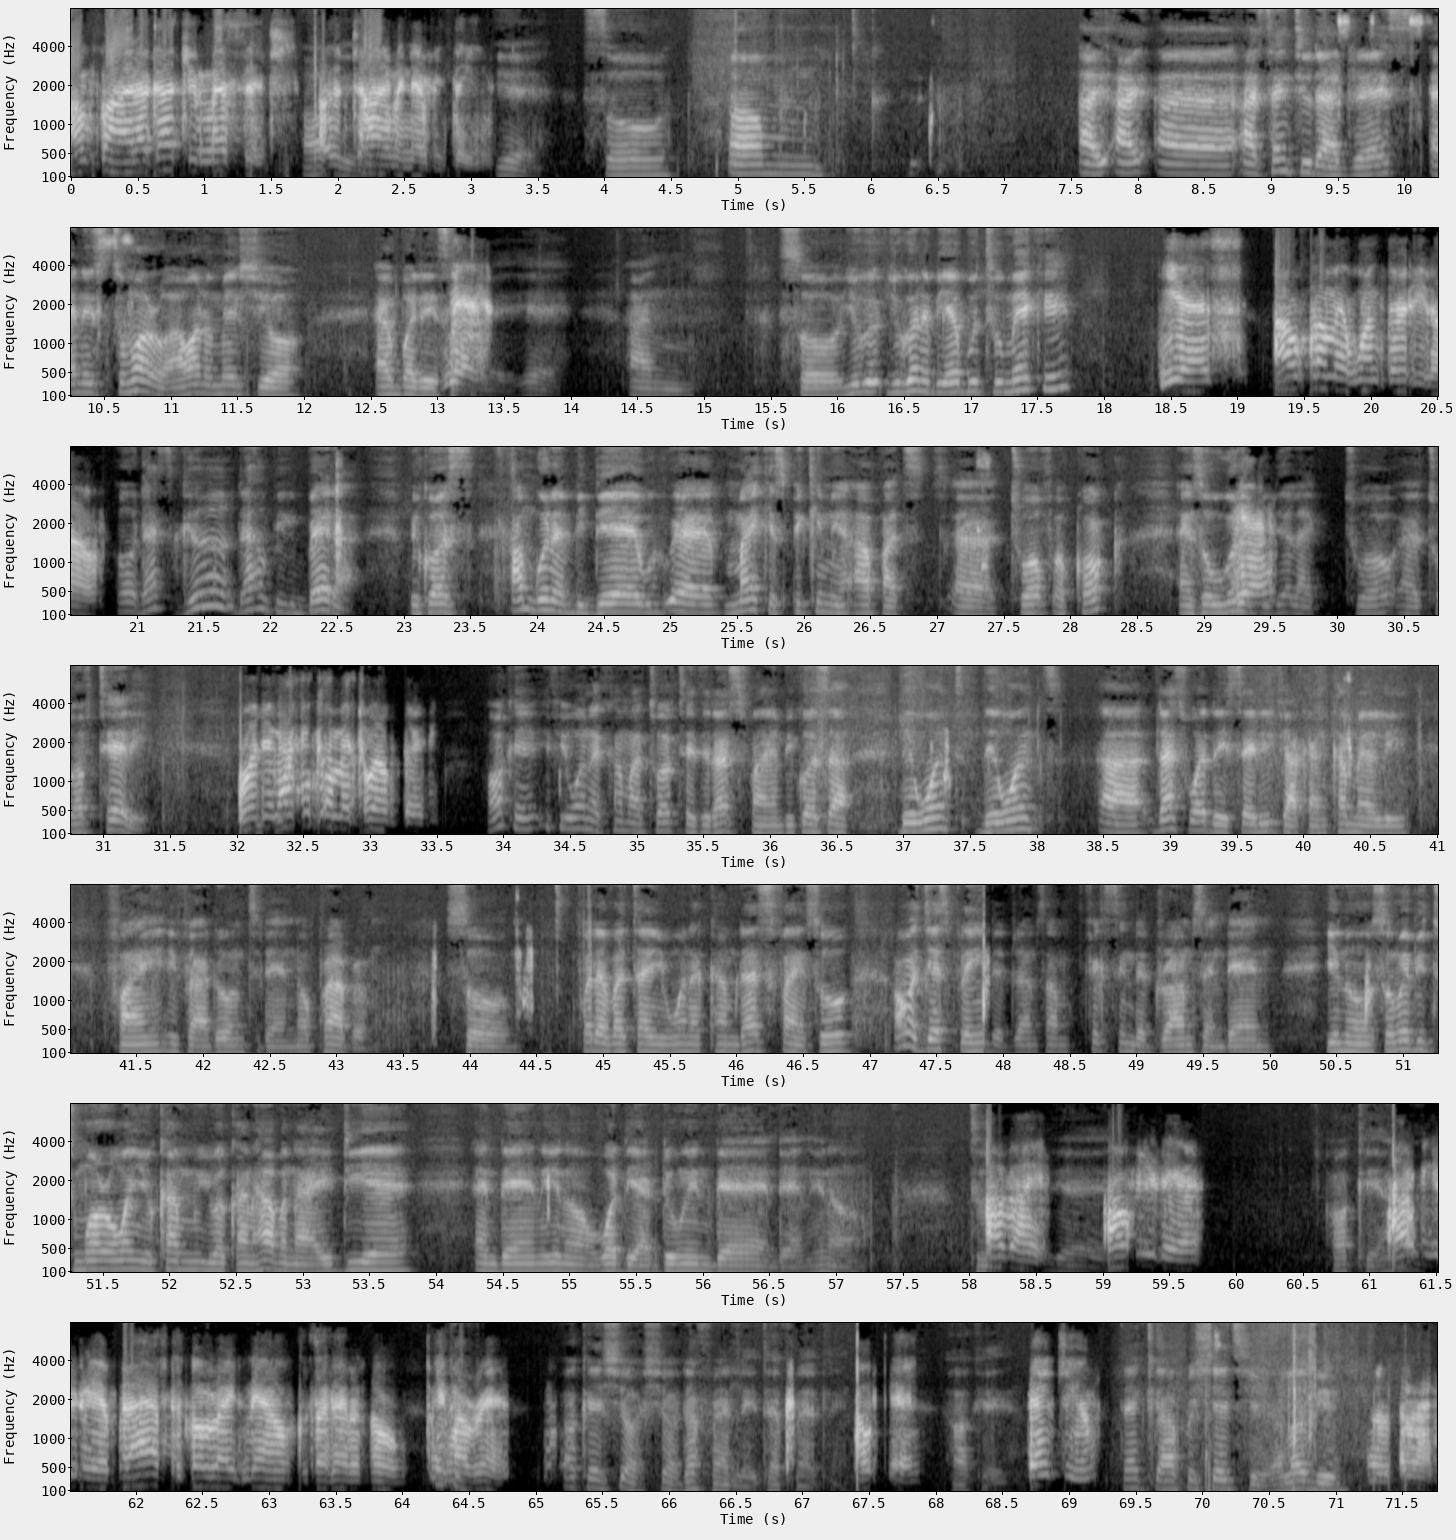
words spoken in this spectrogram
I'm fine. I got your message Okay. the time and everything. Yeah. So, um, I, I, uh, I sent you the address and it's tomorrow. I want to make sure everybody's Yeah. aware. Yeah. And so, you, you're going to be able to make it? Yes. I'll come at 1.30 though. Oh, that's good. That would be better. Because I'm going to be there. Uh, Mike is picking me up at uh, 12 o'clock. And so we're going to Yeah. be there like 12, uh, 12.30. Well, then I can come at 12.30. Okay, if you want to come at 12.30, that's fine. Because uh, they want, they want uh, that's what they said. If I can come early, fine. If I don't, then no problem. So, whatever time you want to come, that's fine. So, I was just playing the drums. I'm fixing the drums and then, you know, so maybe tomorrow when you come, you can have an idea and then, you know, what they are doing there and then, you know. To, All right. Yeah. I'll be there. Okay. I'll be there, but I have to go right now because I got to go pay my rent. Okay, sure, sure. Definitely, definitely. Okay. Okay. Thank you. Thank you. I appreciate you. I love you. All right.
